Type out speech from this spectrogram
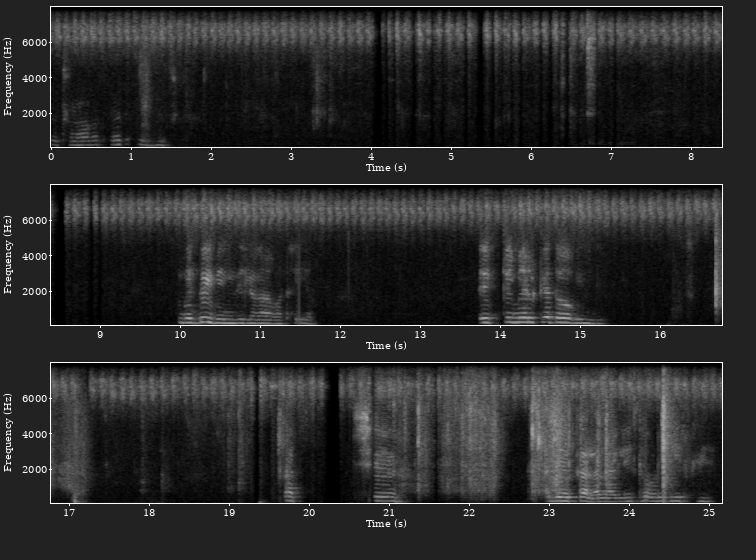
पाओ थोड़ा बहुत मैं दो बिंदी लगा हुआ था ये। एक की मिल के दो बिंदी। अच्छा। देखा लगा ली थोड़ी देर के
